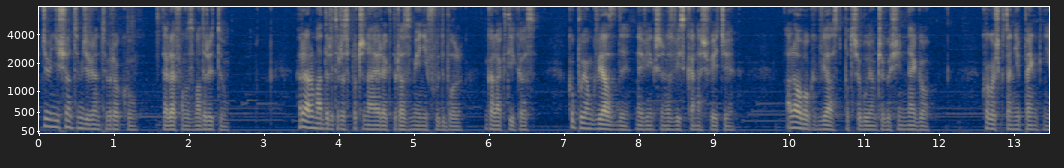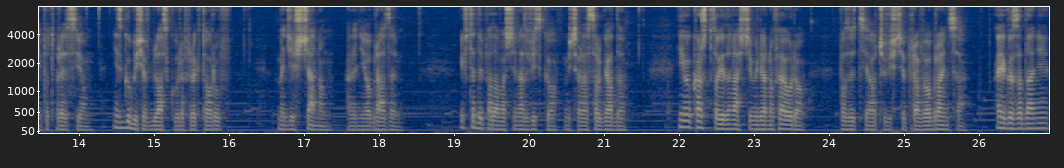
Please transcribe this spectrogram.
W 99 roku telefon z Madrytu. Real Madryt rozpoczyna erę, która zmieni futbol. Galacticos. Kupują gwiazdy, największe nazwiska na świecie. Ale obok gwiazd potrzebują czegoś innego. Kogoś, kto nie pęknie pod presją, nie zgubi się w blasku reflektorów. Będzie ścianą, ale nie obrazem. I wtedy pada właśnie nazwisko Michela Salgado. Jego koszt to 11 milionów euro. Pozycja oczywiście prawy obrońca. A jego zadanie?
